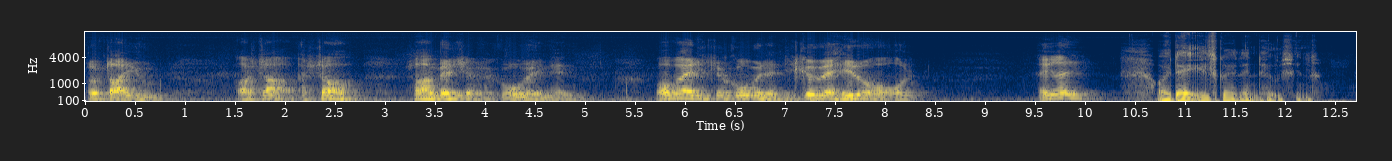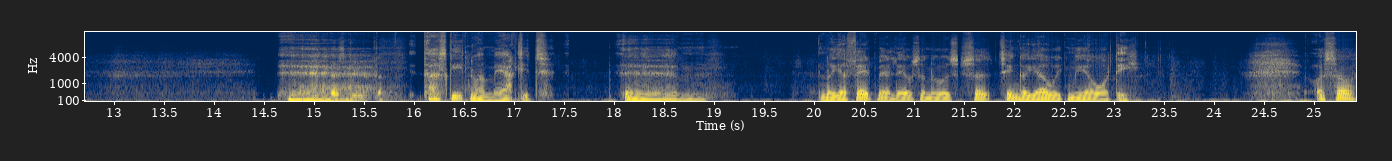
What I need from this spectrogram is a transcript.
Så står jul. Og så, og så, så er mennesker så gode ved hinanden. Hvorfor er de så gode ved hinanden? De skal være hele året rundt. Er ikke rigtigt? Og i dag elsker jeg den der udsendelse. Øh, der er sket noget mærkeligt. Øh, når jeg er færdig med at lave sådan noget, så tænker jeg jo ikke mere over det. Og så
